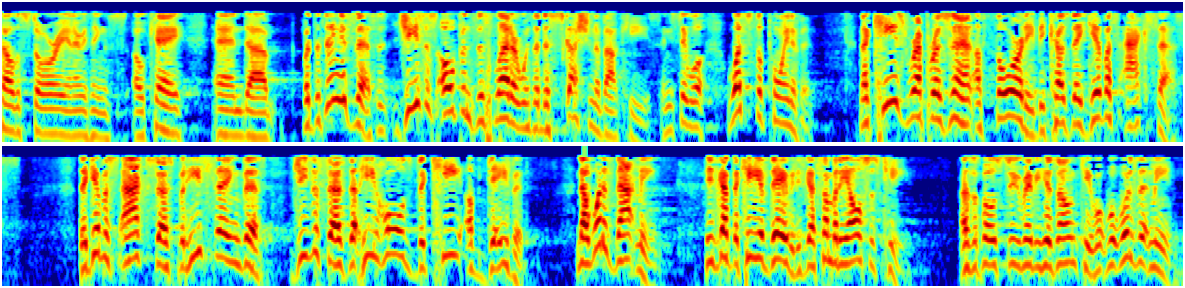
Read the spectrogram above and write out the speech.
tell the story and everything's okay. And, uh, but the thing is this, Jesus opens this letter with a discussion about keys. And you say, well, what's the point of it? Now, keys represent authority because they give us access. They give us access, but he's saying this. Jesus says that he holds the key of David. Now, what does that mean? He's got the key of David. He's got somebody else's key, as opposed to maybe his own key. What, what does that mean?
